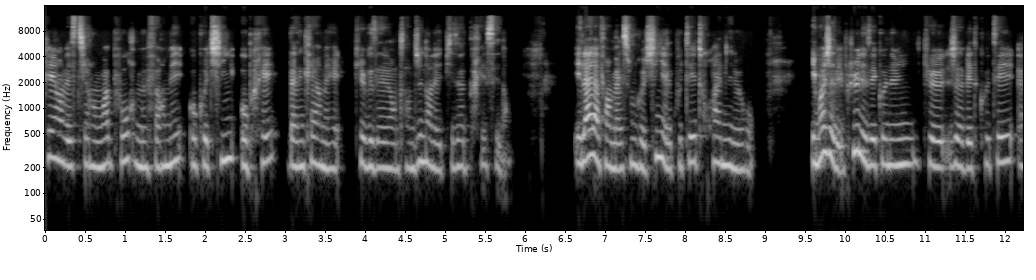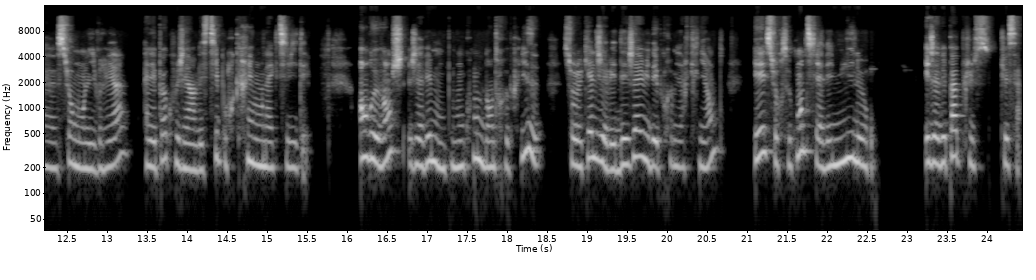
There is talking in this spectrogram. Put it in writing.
réinvestir en moi pour me former au coaching auprès d'Anne-Claire Méret, que vous avez entendu dans l'épisode précédent. Et là, la formation coaching, elle coûtait 3000 euros. Et moi, j'avais plus les économies que j'avais de côté euh, sur mon livret A à l'époque où j'ai investi pour créer mon activité. En revanche, j'avais mon, compte d'entreprise sur lequel j'avais déjà eu des premières clientes et sur ce compte, il y avait 1000 euros. Et j'avais pas plus que ça.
